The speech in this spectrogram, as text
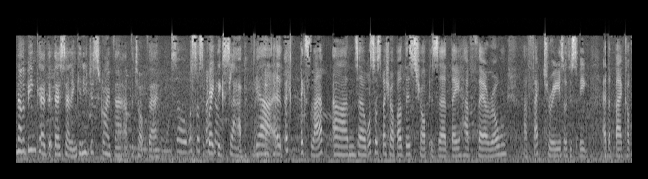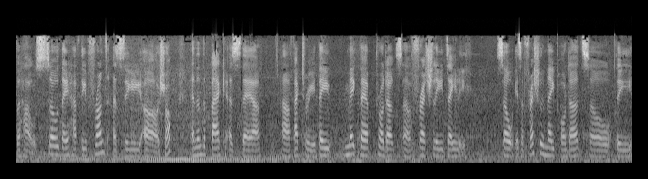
Now the bean curd that they're selling, can you describe that up the top there? So what's so It's a special? great big slab. Yeah, a big, big slab. And uh, what's so special about this shop is that they have their own uh, factory, so to speak, at the back of the house. So they have the front as the uh, shop, and then the back as their uh, factory. They make their products uh, freshly daily. So it's a freshly made product. So the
